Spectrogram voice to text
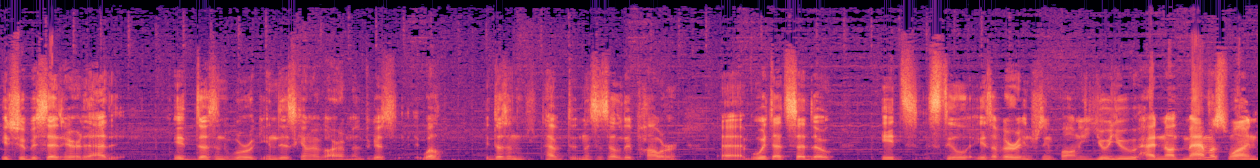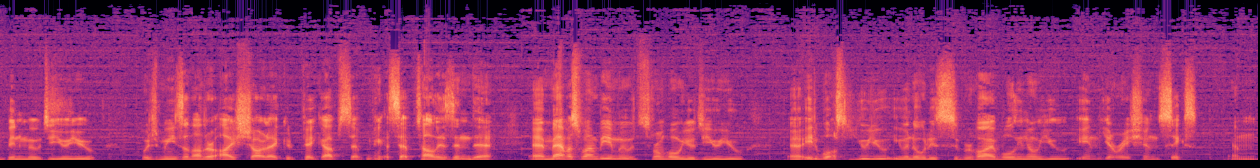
it should be said here that it doesn't work in this kind of environment because, well, it doesn't have necessarily the power. Uh, with that said though, it still is a very interesting pony. UU had not Mamoswine been moved to UU, which means another Ice Shard I could pick up, Sceptile is in there. Uh, Mamoswine being moved from OU to UU, uh, it was UU even though it is super viable in OU in Generation 6. Um,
